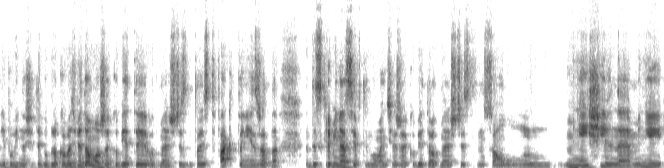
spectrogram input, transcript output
nie powinno się tego blokować. Wiadomo, że kobiety od mężczyzn to jest fakt, to nie jest żadna dyskryminacja w tym momencie, że kobiety od mężczyzn są mniej silne, mniej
